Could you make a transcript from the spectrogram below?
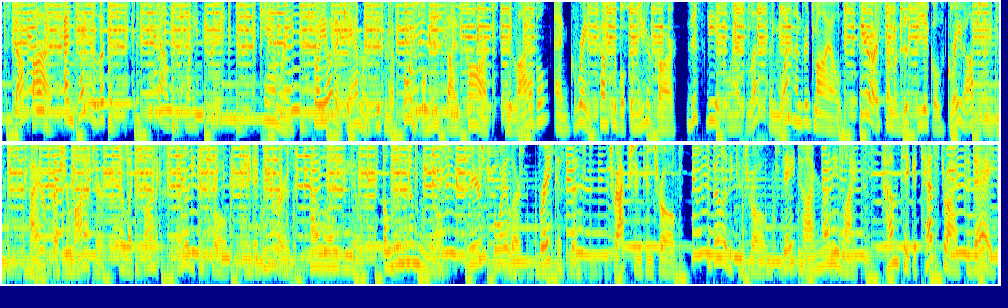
Stop by and take a look at the 2023 Camry. Toyota Camry is an affordable midsize car, reliable and great comfortable commuter car. This vehicle has less than 100 miles. Here are some of this vehicle's great options. Tire pressure monitor, electronic stability control, heated mirrors, alloy wheels, aluminum wheels, rear spoiler, brake assist, traction control, stability control, daytime running lights. Come take a test drive today.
